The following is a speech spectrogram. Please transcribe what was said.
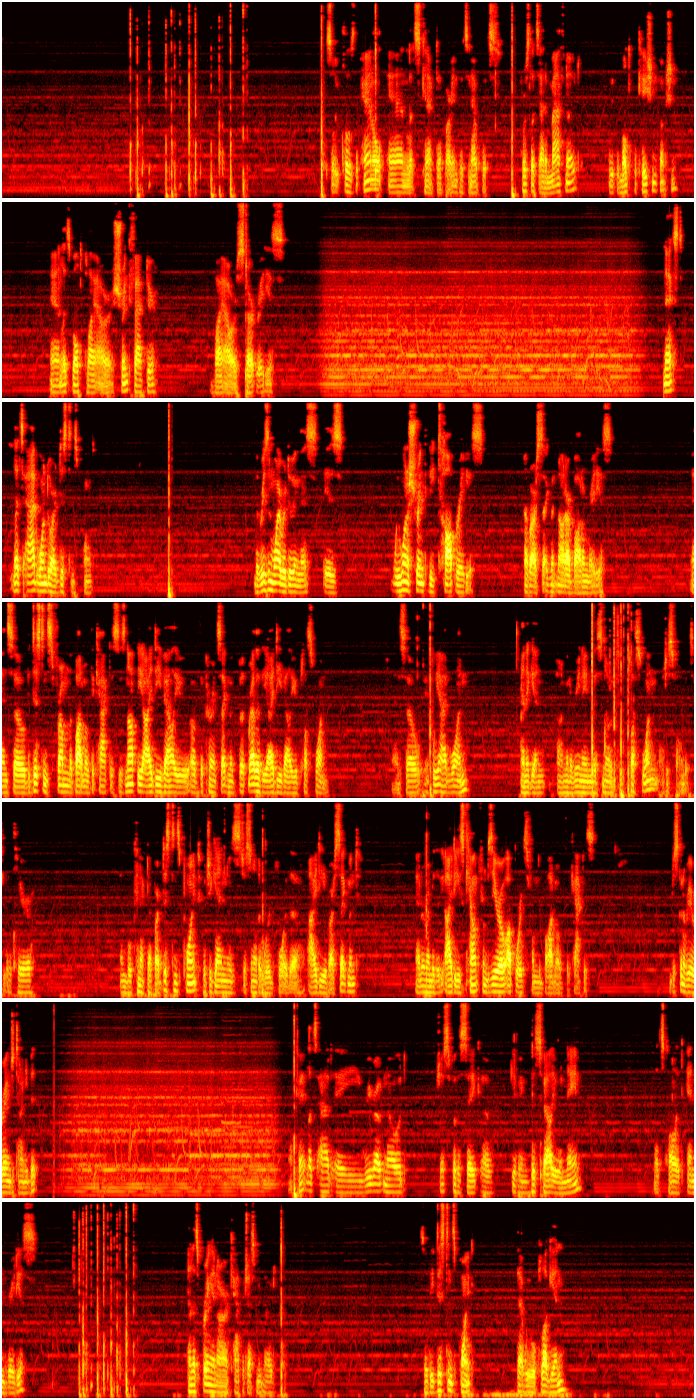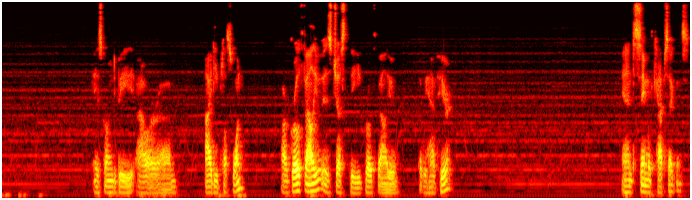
So we close the panel and let's connect up our inputs and outputs. First let's add a math node with the multiplication function. And let's multiply our shrink factor by our start radius. Next, let's add one to our distance point. The reason why we're doing this is we want to shrink the top radius of our segment, not our bottom radius. And so the distance from the bottom of the cactus is not the ID value of the current segment, but rather the ID value plus 1. And so if we add 1, and again, I'm going to rename this node to plus 1. I just found it's a little clearer and we'll connect up our distance point, which again is just another word for the ID of our segment. And remember that the IDs count from zero upwards from the bottom of the cactus. I'm just going to rearrange a tiny bit. Okay, let's add a reroute node just for the sake of giving this value a name. Let's call it end radius. And let's bring in our cap adjustment node. So the distance point that we will plug in is going to be our um, ID plus 1. Our growth value is just the growth value that we have here. And same with cap segments.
